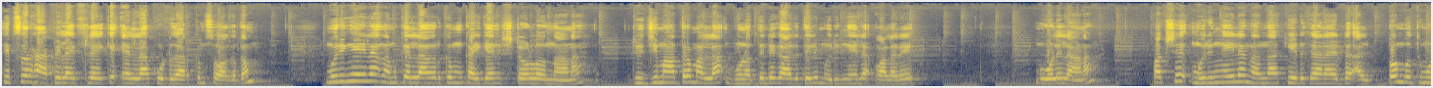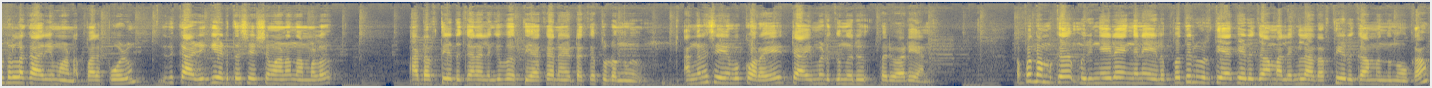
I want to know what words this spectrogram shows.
Tips four happy ലൈഫിലേക്ക് എല്ലാ കൂട്ടുകാർക്കും സ്വാഗതം. മുരിങ്ങയില നമുക്ക് എല്ലാവർക്കും കഴിക്കാൻ ഇഷ്ടമുള്ള ഒന്നാണ്. രുചി മാത്രമല്ല ഗുണത്തിന്റെ കാര്യത്തിൽ മുരിങ്ങയില വളരെ മുകളിലാണ്. പക്ഷേ മുരിങ്ങയില നന്നാക്കി എടുക്കാനായിട്ട് അല്പം ബുദ്ധിമുട്ടുള്ള കാര്യമാണ്. പലപ്പോഴും ഇത് കഴുകിയെടുത്ത ശേഷമാണ് നമ്മൾ അടർത്തി എടുക്കാൻ അല്ലെങ്കിൽ വൃത്തിയാക്കാനായിട്ടൊക്കെ തുടങ്ങുന്നത്. അങ്ങനെ ചെയ്യുമ്പോൾ കുറേ ടൈം എടുക്കുന്നൊരു പരിപാടിയാണ്. അപ്പോൾ നമുക്ക് മുരിങ്ങയില എങ്ങനെ എളുപ്പത്തിൽ വൃത്തിയാക്കി എടുക്കാം അല്ലെങ്കിൽ അടർത്തി എടുക്കാമെന്ന് നോക്കാം.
